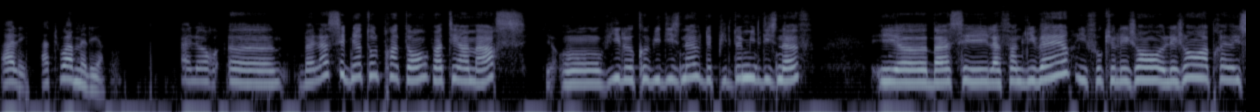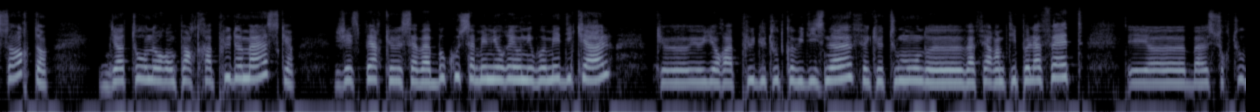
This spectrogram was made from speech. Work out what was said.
Allez, à toi Myriam. Alors, euh, bah là, c'est bientôt le printemps, 21 mars. On vit le Covid-19 depuis le 2019. Et euh, bah, c'est la fin de l'hiver. Il faut que les gens, les gens après sortent. Bientôt, on on portera plus de masques. J'espère que ça va beaucoup s'améliorer au niveau médical, qu'il y aura plus du tout de Covid-19 et que tout le monde euh, va faire un petit peu la fête. Et euh, bah, surtout,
